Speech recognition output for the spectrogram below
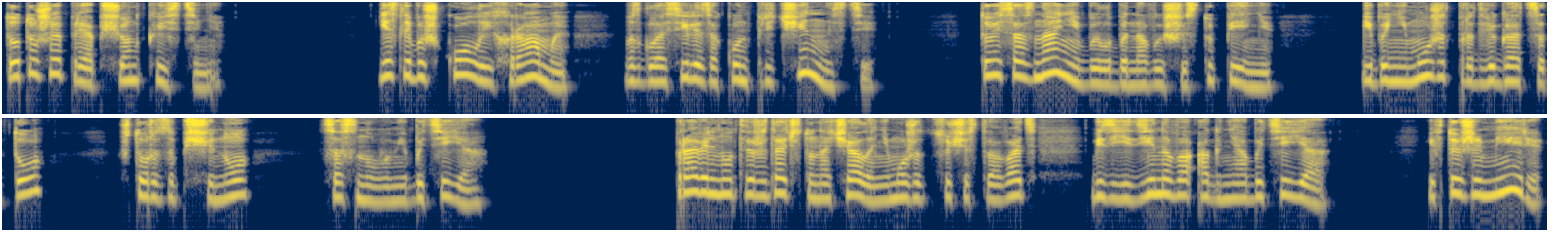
тот уже приобщен к истине. Если бы школы и храмы возгласили закон причинности, то и сознание было бы на высшей ступени, ибо не может продвигаться то, что разобщено с основами бытия. Правильно утверждать, что начало не может существовать без единого огня бытия, и в той же мере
